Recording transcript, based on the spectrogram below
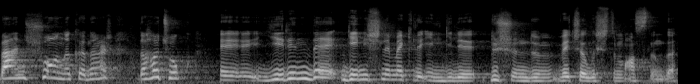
Ben şu ana kadar daha çok e, yerinde genişlemekle ilgili düşündüm ve çalıştım aslında.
